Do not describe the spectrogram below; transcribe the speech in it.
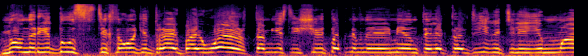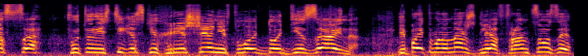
Но наряду с технологией Drive-by-Wire там есть еще и топливные элементы электродвигателей и масса футуристических решений вплоть до дизайна. И поэтому, на наш взгляд, французы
